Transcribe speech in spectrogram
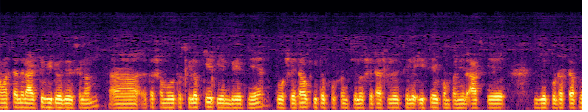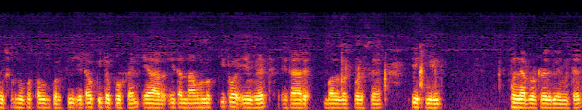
আমার চ্যানেলে আরেকটি ভিডিও দিয়েছিলাম। এটা সম্ভবত ছিল কেপিএন বিহেড নিয়ে। তো সেটাও কিটো প্রোফেন ছিল। সেটা আসলে ছিল এসিআই কোম্পানির আজকে যে প্রোডাক্টটা আপনাদের সামনে উপস্থাপন করেছি, এটাও কিটো প্রোফেন আর এটার নাম হলো কিটো এভেট এটার বাজারজাত করেছে একমিল ল্যাবরেটরিজ লিমিটেড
